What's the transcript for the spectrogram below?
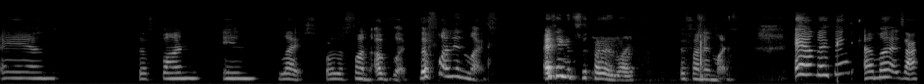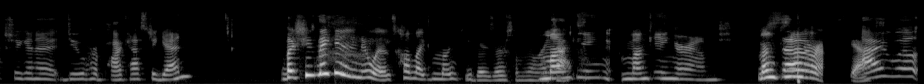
and the fun in life, or the fun of life, the fun in life, I think it's the fun in life. the fun in life. And I think Emma is actually gonna do her podcast again, But she's making a new one. It's called like Monkey Biz or something like monkeying, monkeying around. that. Monkey So- around. Yeah. I will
